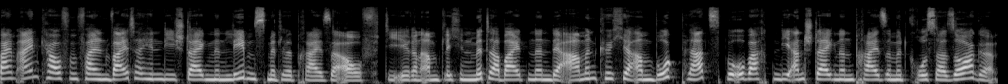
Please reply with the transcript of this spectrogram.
Beim Einkaufen fallen weiterhin die steigenden Lebensmittelpreise auf. Die ehrenamtlichen Mitarbeitenden der Armenküche am Burgplatz beobachten die ansteigenden Preise mit großer Sorge.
